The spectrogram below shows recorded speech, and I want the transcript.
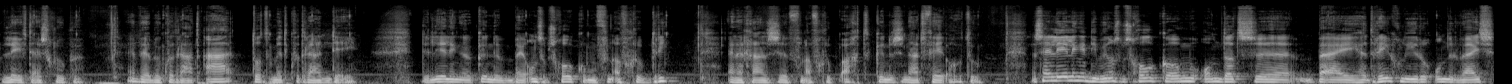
leeftijdsgroepen. En we hebben kwadraat A tot en met kwadraat D. De leerlingen kunnen bij ons op school komen vanaf groep 3. En dan gaan ze vanaf groep 8 kunnen ze naar het VO toe. Dat zijn leerlingen die bij ons op school komen omdat ze bij het reguliere onderwijs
